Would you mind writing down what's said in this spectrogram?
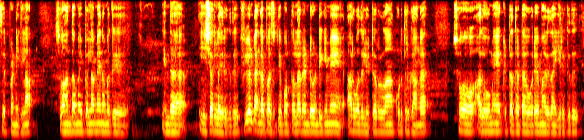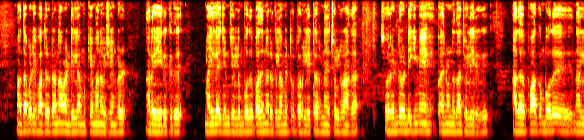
செட் பண்ணிக்கலாம். ஸோ அந்த அமைப்பு எல்லாமே நமக்கு இந்த ஈஷரில் இருக்குது. ஃபியூல் டேங்க் கெப்பாசிட்டியை பொறுத்தவரை ரெண்டு வண்டிக்குமே அறுபது லிட்டர் தான் கொடுத்துருக்காங்க. ஸோ அதுவுமே கிட்டத்தட்ட ஒரே மாதிரி தான் இருக்குது. மற்றபடி பார்த்துக்கிட்டோன்னா வண்டியில் முக்கியமான விஷயங்கள் நிறைய இருக்குது. மைலேஜ்னு சொல்லும்போது பதினோரு கிலோமீட்டர் பர் லிட்டர்னு சொல்கிறாங்க ஸோ ரெண்டு வண்டிக்குமே பதினொன்று தான் சொல்லியிருக்கு. அதை பார்க்கும்போது நல்ல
